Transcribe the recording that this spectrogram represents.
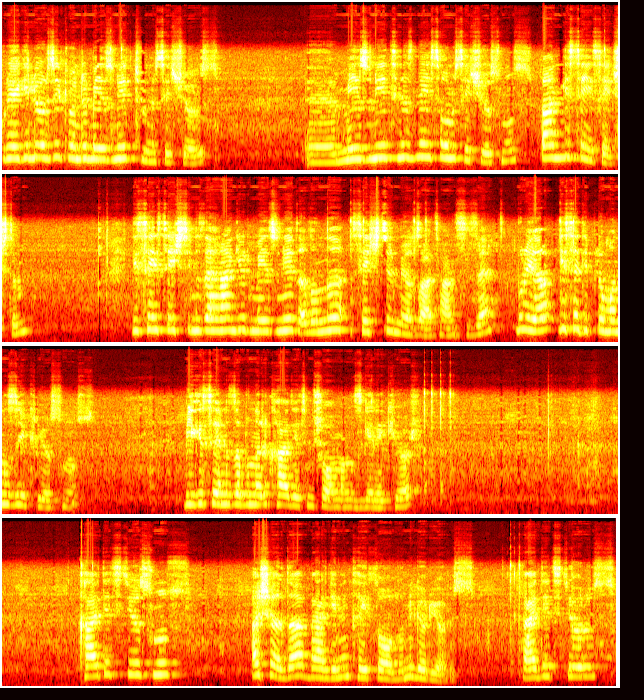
Buraya geliyoruz. İlk önce mezuniyet türünü seçiyoruz. Ee, mezuniyetiniz neyse onu seçiyorsunuz. Ben liseyi seçtim. Liseyi seçtiğinizde herhangi bir mezuniyet alanı seçtirmiyor zaten size. Buraya lise diplomanızı yüklüyorsunuz. Bilgisayarınıza bunları kaydetmiş olmanız gerekiyor. Kaydet diyorsunuz. Aşağıda belgenin kayıtlı olduğunu görüyoruz. Kaydet diyoruz.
